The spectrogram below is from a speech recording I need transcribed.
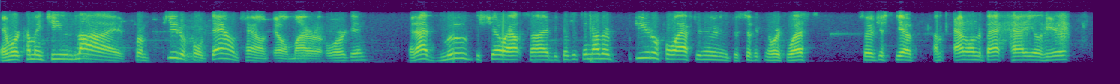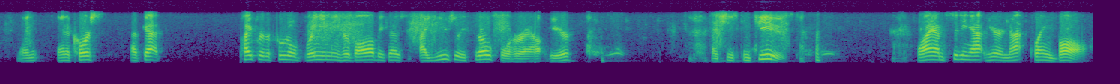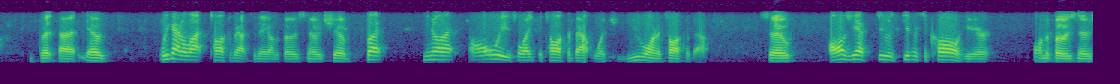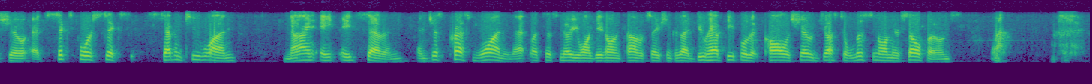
and we're coming to you live from beautiful downtown Elmira, Oregon. And I've moved the show outside because it's another beautiful afternoon in the Pacific Northwest. So just yeah, I'm out on the back patio here, and and of course I've got Piper the poodle bringing me her ball because I usually throw for her out here, and she's confused why I'm sitting out here not playing ball. But uh, you know, we got a lot to talk about today on the Boze Noze Show. But you know, I always like to talk about what you want to talk about. So all you have to do is give us a call here on the Boze Noze Show at 646 721 9887 and just press 1 and that lets us know you want to get on a conversation because I do have people that call the show just to listen on their cell phones.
